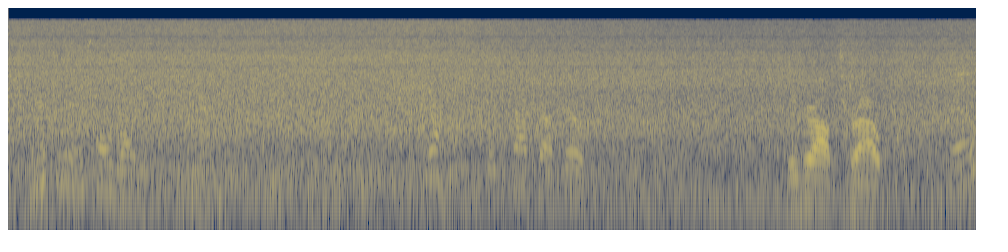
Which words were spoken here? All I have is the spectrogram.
Yes, it is so white. Yeah. Yeah, there's trout out too. These are all trout. Really?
